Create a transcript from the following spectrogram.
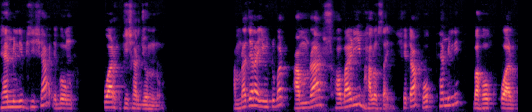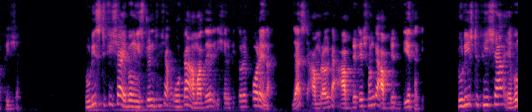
ফ্যামিলি ভিসা এবং ওয়ার্ক ভিসার জন্য। আমরা যারা ইউটিউবার, আমরা সবারই ভালো চাই। সেটা হোক ফ্যামিলি বা হোক ওয়ার্ক ভিসা। ট্যুরিস্ট ভিসা এবং স্টুডেন্ট ভিসা, ওটা আমাদের ইসের ভিতরে পড়ে না। জাস্ট আমরা ওটা আপডেটের সঙ্গে আপডেট দিয়ে থাকি। ট্যুরিস্ট ভিসা এবং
